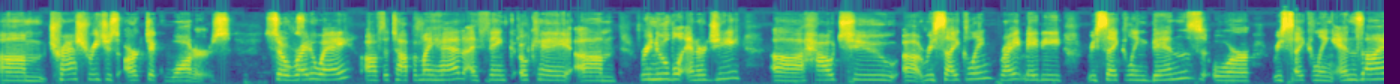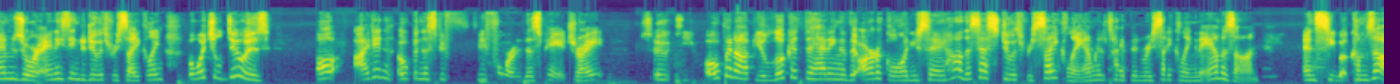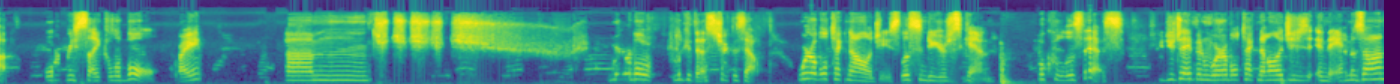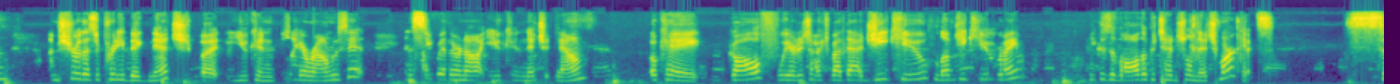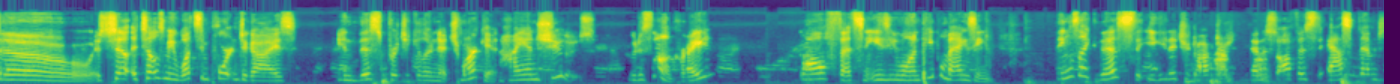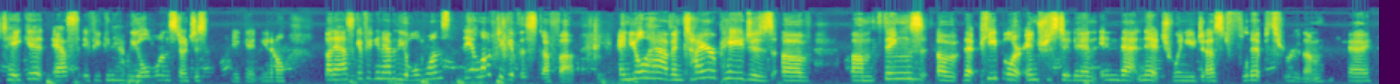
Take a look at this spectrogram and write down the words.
Um, trash reaches Arctic waters. So right away, off the top of my head, I think okay, um, renewable energy, uh, how to uh, recycling, right? Maybe recycling bins or recycling enzymes or anything to do with recycling. But what you'll do is, all I didn't open this bef- before this page, right? So you open up, you look at the heading of the article, and you say, "Huh, this has to do with recycling." I'm going to type in recycling in Amazon and see what comes up, or recyclable, right? Um, wearable, look at this, check this out. Wearable technologies, listen to your skin. How cool is this? Could you type in wearable technologies into Amazon? I'm sure that's a pretty big niche, but you can play around with it and see whether or not you can niche it down. Okay, golf, we already talked about that. GQ, love GQ, right? Because of all the potential niche markets. So it, it tells me what's important to guys in this particular niche market high end shoes. Who'd have thunk, right? Golf, that's an easy one. People magazine. Things like this that you get at your doctor's dentist office, ask them to take it. Ask if you can have the old ones. Don't just take it, you know. But ask if you can have the old ones. They love to give this stuff up. And you'll have entire pages of um, things of, that people are interested in in that niche when you just flip through them. Okay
